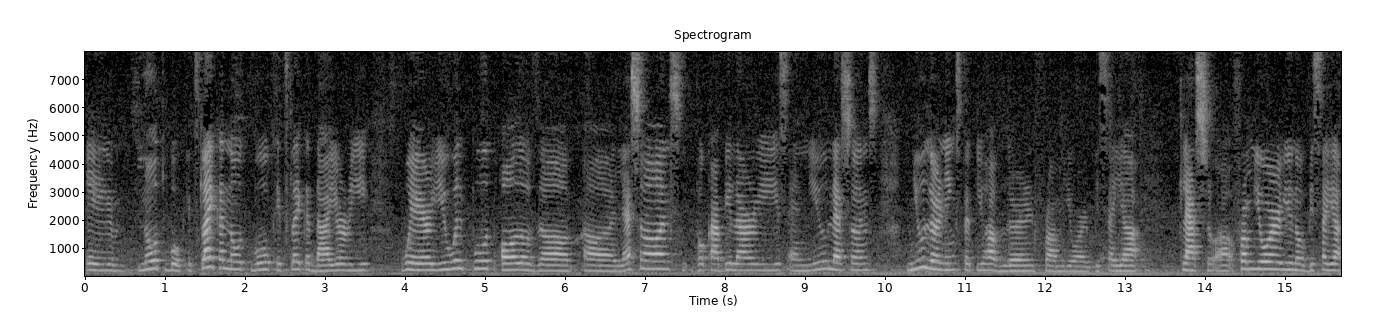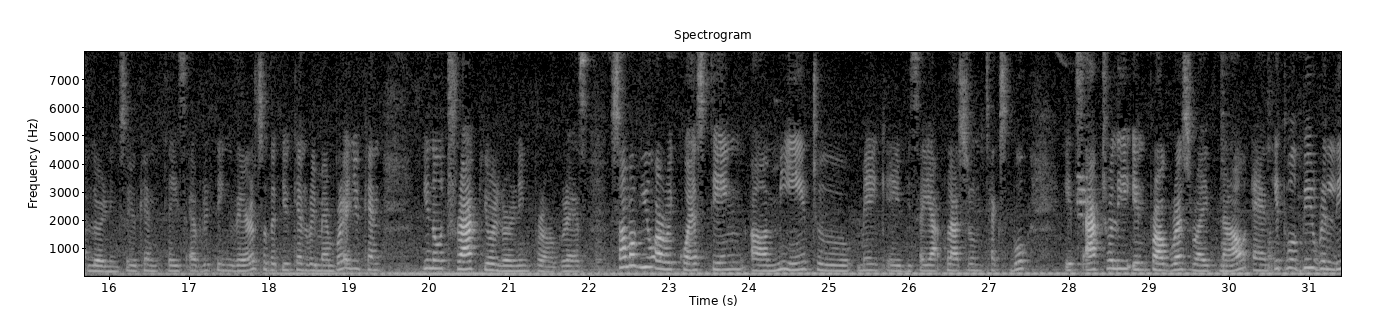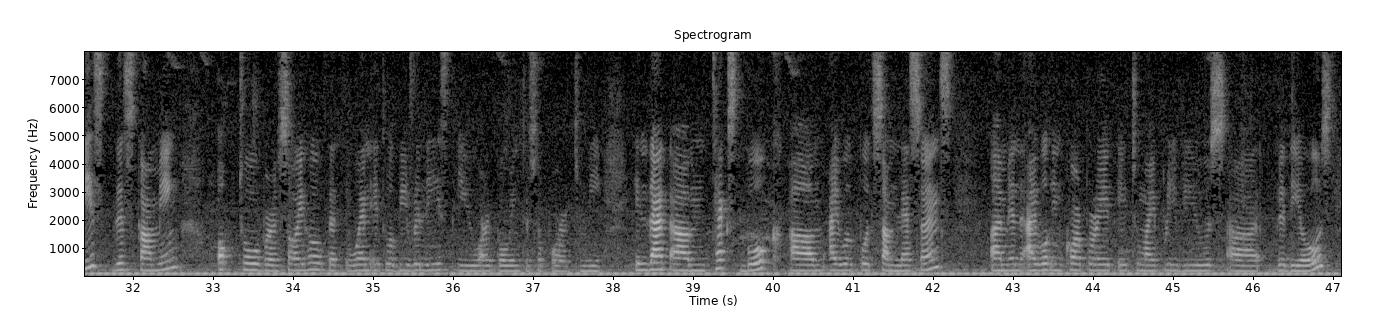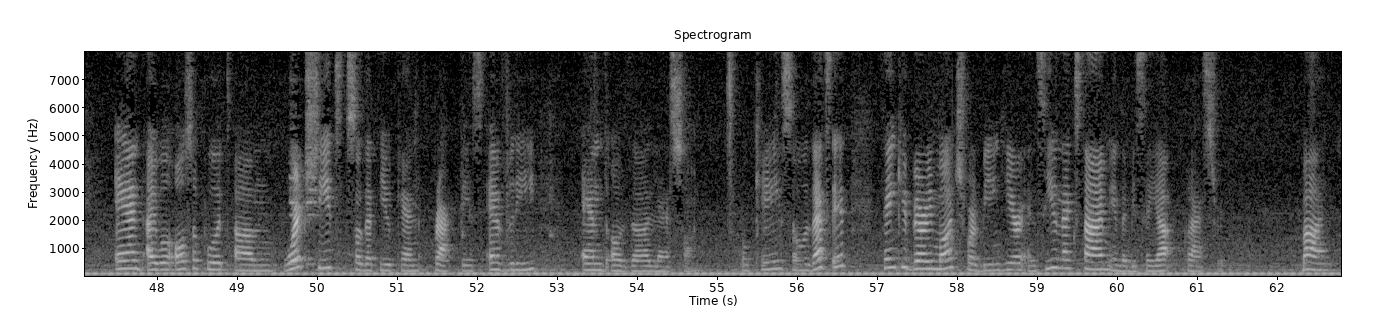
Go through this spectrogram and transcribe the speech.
a notebook. It's like a notebook. It's like a diary where you will put all of the uh, lessons, vocabularies, and new lessons, new learnings that you have learned from your Bisaya class, uh, from your, you know, Bisaya learning. So you can place everything there so that you can remember and you can, you know, track your learning progress. Some of you are requesting uh, me to make a Bisaya classroom textbook it's actually in progress right now and it will be released this coming October. So I hope that when it will be released, you are going to support me. In that um, textbook, um, I will put some lessons um, and I will incorporate it to my previous uh, videos. And I will also put um, worksheets so that you can practice every end of the lesson. Okay, so that's it. Thank you very much for being here and see you next time in the Bisaya classroom. Bye!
